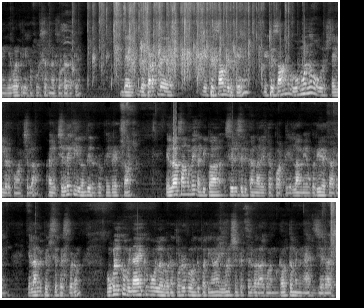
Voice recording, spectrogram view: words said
நீங்கள் எவ்வளோ பெரிய கம்போசர்னு சொல்கிறதுக்கு இந்த இந்த படத்தில் எட்டு சாங் இருக்குது எட்டு சாங் ஒவ்வொன்றும் ஒவ்வொரு ஸ்டைலில் இருக்கும் ஆக்சுவலாக அதில் செல்லக்கிளி வந்து என்னோட ஃபேவரட் சாங் எல்லா சாங்குமே கண்டிப்பாக சிறு சிறு கண்ணாலின்ற பாட்டு எல்லாமே உங்கள் ரீரெக்கார்டிங் எல்லாமே பெருசு பேசப்படும் உங்களுக்கும் விநாயகருக்கும் உள்ள தொடர்பு வந்து பார்த்தீங்கன்னா யுவன் சங்கர் செல்வராகவன் கௌதம் மேனன் ஹாரிஸ் ஜெயராஜ்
